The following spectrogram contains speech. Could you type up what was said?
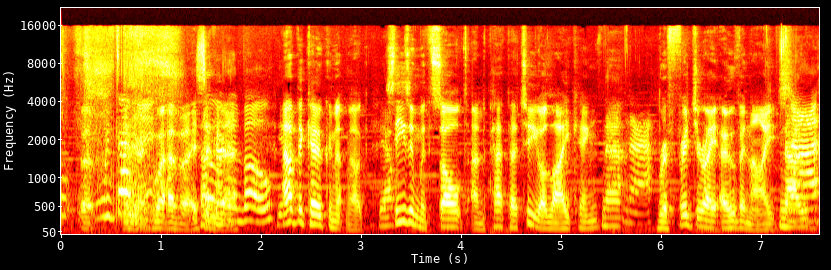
well, But we've done anyway, it. whatever, it's It's in there. in a bowl. Add the coconut milk. Yeah. Season with salt and pepper to your liking. Nah. Nah. Refrigerate overnight. No. Nah.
